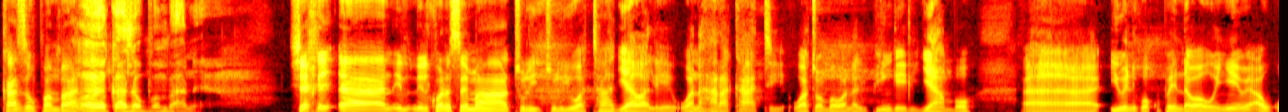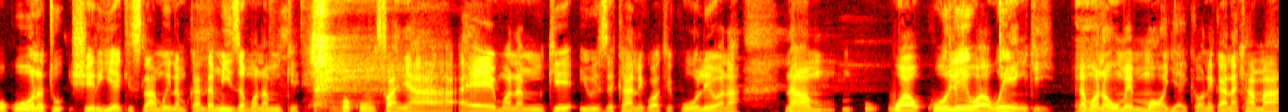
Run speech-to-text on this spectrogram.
Kaza upambane. Eh, kaza upambane. Shekhe, uh, nilikuwa nasema tuli- tuliwataja wale wanaharakati, watu ambao wanalipinga hili jambo uh, iwe ni kwa kupenda wao wenyewe au kwa kuona tu sheria ya Kiislamu inamkandamiza mwanamke kwa kumfanya eh, mwanamke iwezekane kwake kuolewa na, na wao kuolewa wengi na mwanaume mmoja, ikaonekana kama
